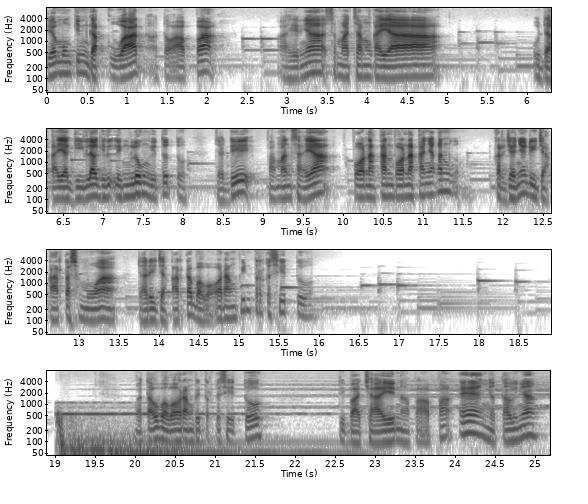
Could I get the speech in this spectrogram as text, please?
dia mungkin gak kuat atau apa akhirnya semacam kayak udah kayak gila linglung gitu tuh. Jadi paman saya ponakan-ponakannya kan kerjanya di Jakarta semua. Dari Jakarta bawa orang pinter ke situ. Nggak tahu bawa orang pinter ke situ dibacain apa-apa. Eh nyetaunya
